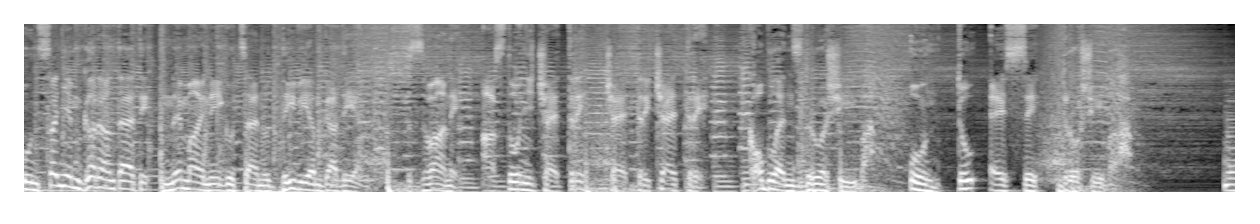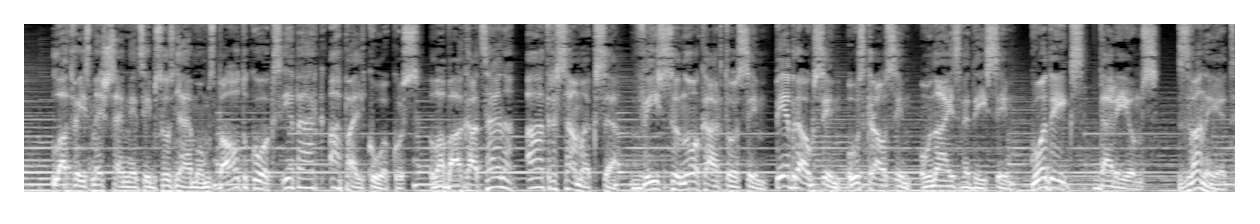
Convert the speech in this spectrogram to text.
un saņem garantēti nemainīgu cenu diviem gadiem. Zvani 8444 Koblenz drošība, un tu esi drošībā! Latvijas meža saimniecības uzņēmums Baltukoks iepērk apaļkokus. Labākā cena - ātra samaksa. Visu nokārtosim, piebrauksim, uzkrausim un aizvedīsim. Godīgs darījums! Zvaniet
